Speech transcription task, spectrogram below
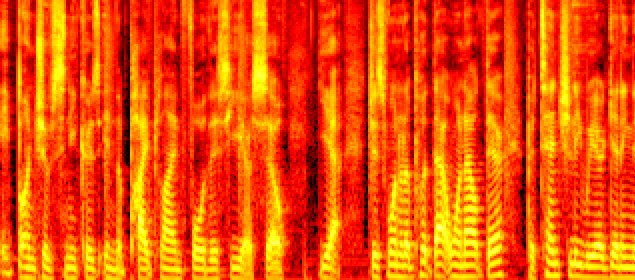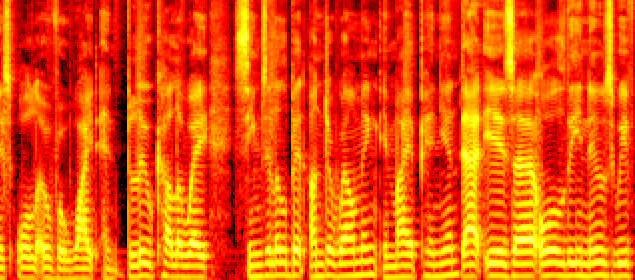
a bunch of sneakers in the pipeline for this year. So yeah, just wanted to put that one out there. Potentially we are getting this all over white and blue colorway. Seems a little bit underwhelming in my opinion. That is uh, all the news we've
